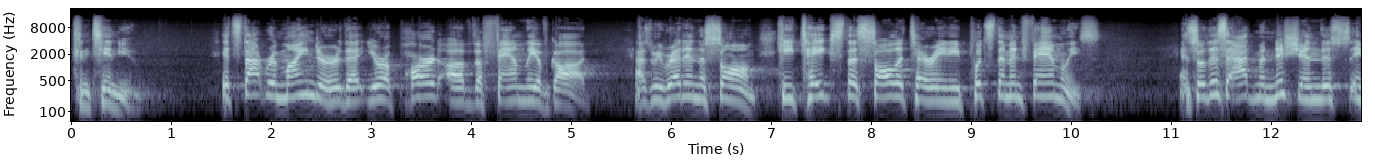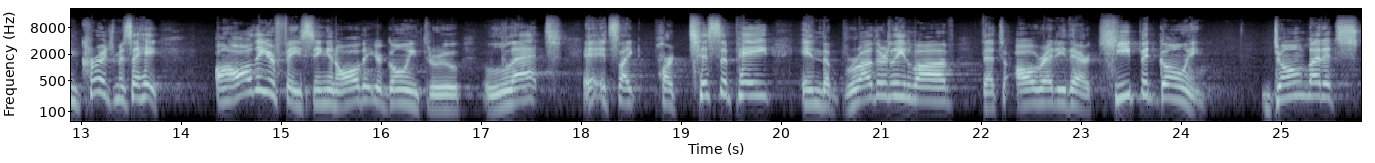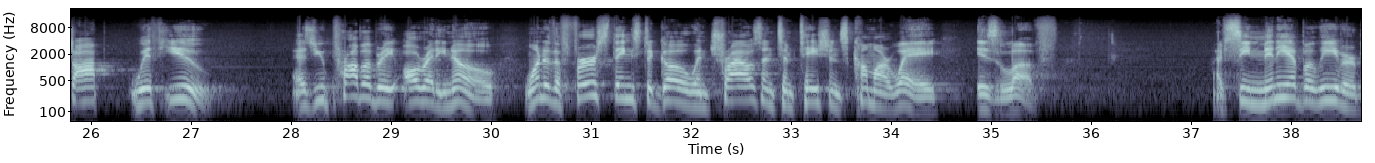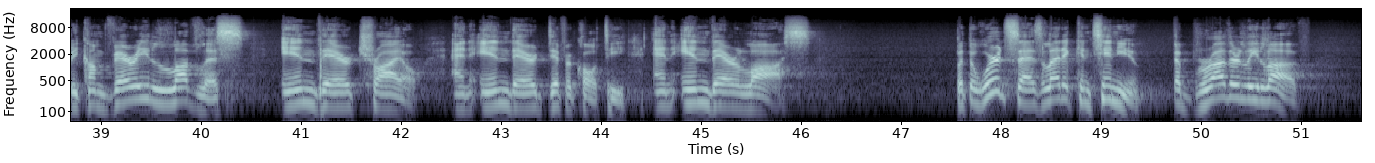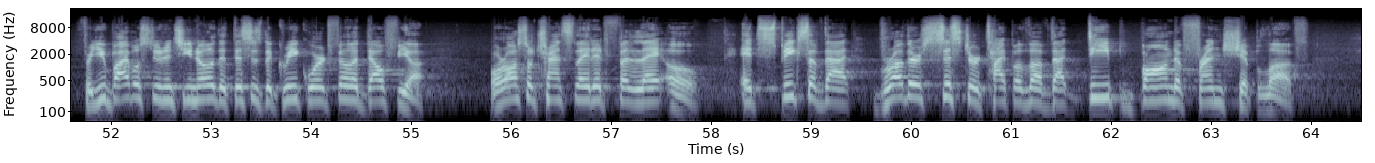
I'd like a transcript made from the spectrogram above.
continue. It's that reminder that you're a part of the family of God. As we read in the psalm, he takes the solitary and he puts them in families. And so, this admonition, this encouragement say, hey, on all that you're facing and all that you're going through, let it's like participate in the brotherly love that's already there. Keep it going. Don't let it stop with you. As you probably already know, one of the first things to go when trials and temptations come our way is love. I've seen many a believer become very loveless in their trial and in their difficulty and in their loss. But the word says, let it continue. The brotherly love. For you Bible students, you know that this is the Greek word Philadelphia, or also translated phileo. It speaks of that brother sister type of love, that deep bond of friendship love.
